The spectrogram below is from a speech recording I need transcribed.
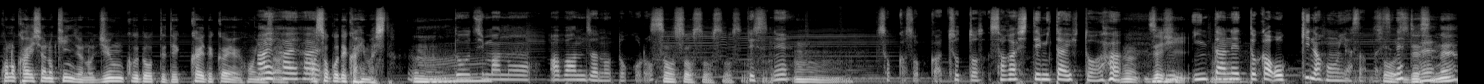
この会社の近所の純駆堂ってでっかいでっかい本屋さん、はいはいはい。あそこで買いました、うん。堂島のアバンザのところそうそうそうそうそうですね。うん、そっかそっか。ちょっと探してみたい人は、うん、ぜひ。インターネットか大きな本屋さんですね。そうで。ですね、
